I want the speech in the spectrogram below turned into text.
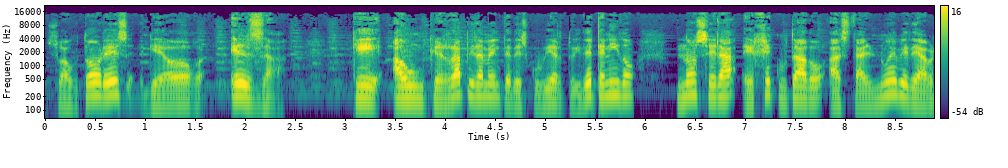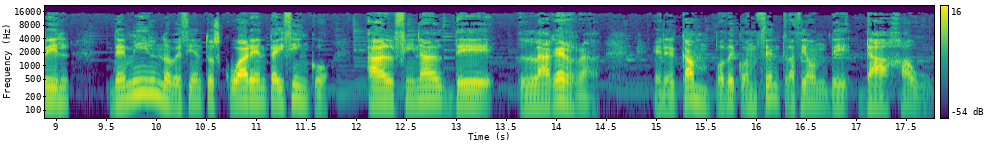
Su autor es Georg Elsa, que, aunque rápidamente descubierto y detenido, no será ejecutado hasta el 9 de abril de 1945, al final de la guerra, en el campo de concentración de Dachau.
